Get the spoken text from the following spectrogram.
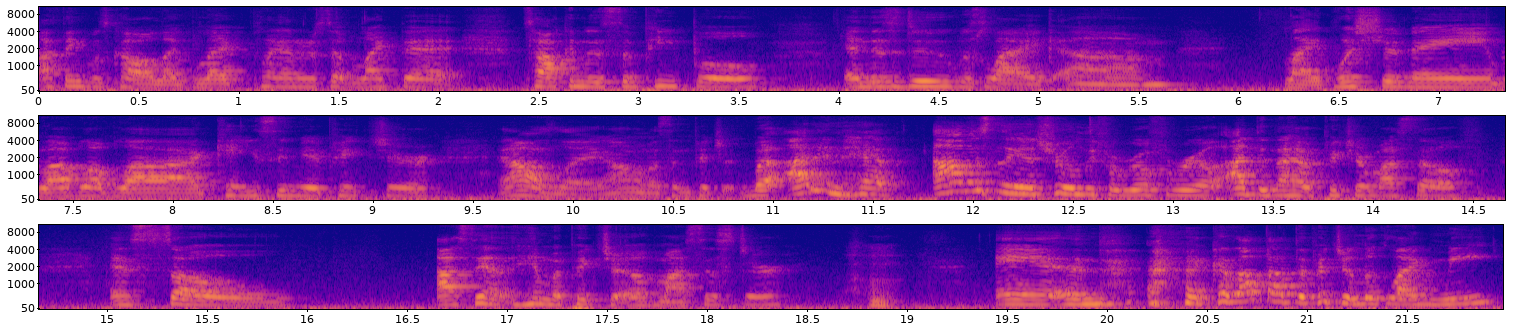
I think it was called like Black Planet or something like that. Talking to some people, and this dude was like, um, like, what's your name? Blah blah blah. Can you send me a picture? And I was like, I don't know send a picture, but I didn't have honestly and truly for real for real. I did not have a picture of myself, and so I sent him a picture of my sister, and because I thought the picture looked like me,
